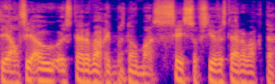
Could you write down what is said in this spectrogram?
die LCO sterrewag het mos nou maar 6 of 7 sterrewagte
